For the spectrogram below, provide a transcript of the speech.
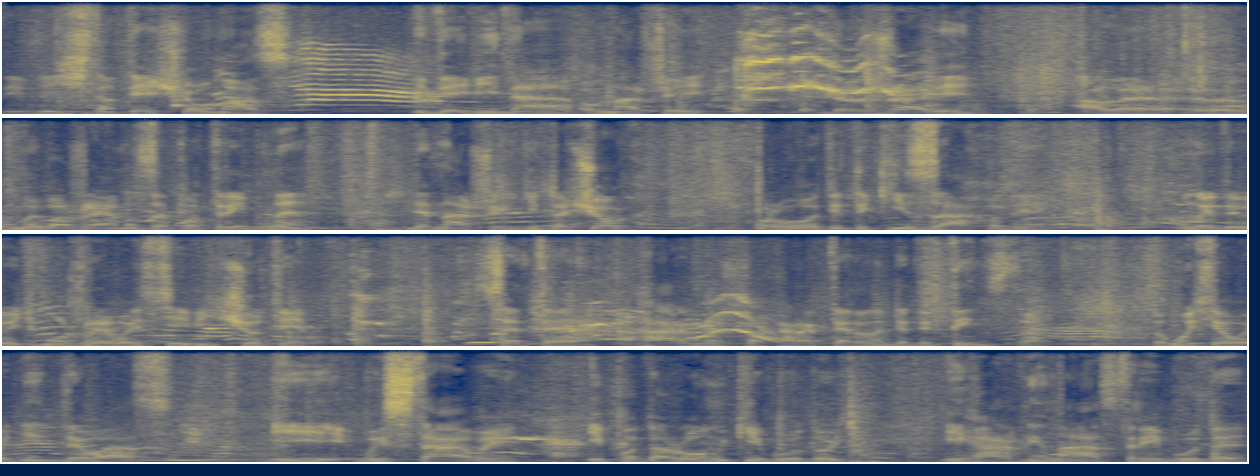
Дивлячись на те, що у нас іде війна в нашій державі, але е, ми вважаємо за потрібне для наших діточок проводити такі заходи. Вони дають можливості відчути все те гарне, що характерно для дитинства. Тому сьогодні для вас і вистави, і подарунки будуть, і гарний настрій буде,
